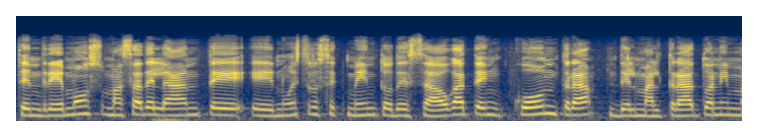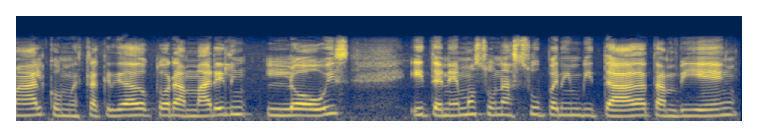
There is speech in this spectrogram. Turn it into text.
tendremos más adelante eh, nuestro segmento Desahógate en contra del maltrato animal con nuestra querida doctora Marilyn Lois y tenemos una súper invitada también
